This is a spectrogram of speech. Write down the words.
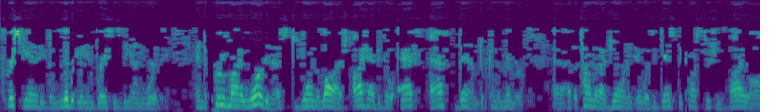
Christianity deliberately embraces the unworthy. And to prove my worthiness to join the lodge, I had to go ask, ask them to become a member. Uh, at the time that I joined, it was against the Constitution's bylaw,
